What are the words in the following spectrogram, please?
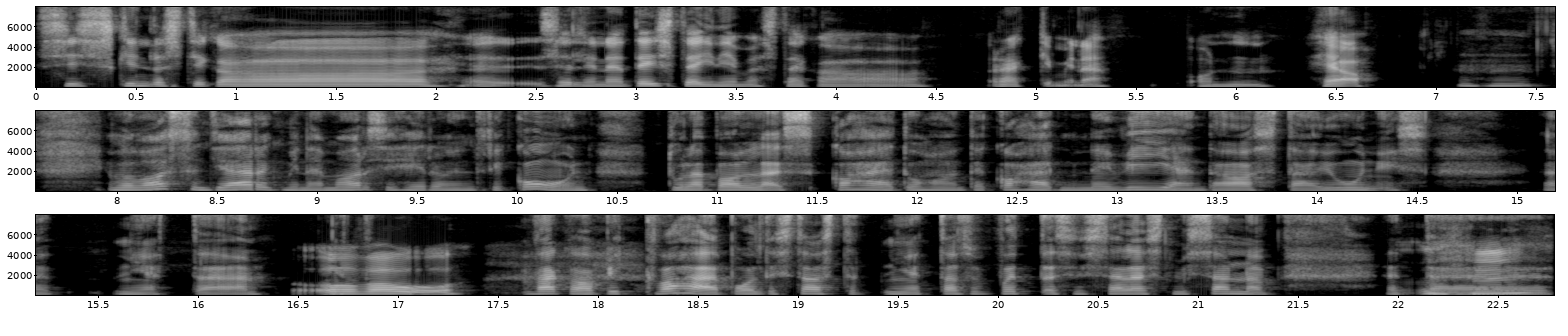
siis kindlasti ka äh, selline teiste inimestega rääkimine on hea mm. -hmm. ja ma vaatasin, et järgmine Marsi heroin trigoon tuleb alles kahe tuhande kahekümne viienda aasta juunis. Nii et oh,. Vau. väga pikk vahe, poolteist aastat, nii et tasub võtta siis sellest, mis annab et mm. -hmm.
